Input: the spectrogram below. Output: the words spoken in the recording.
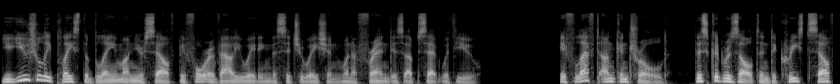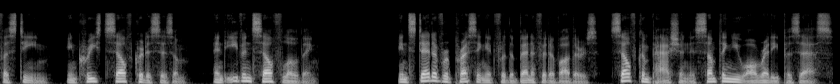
You usually place the blame on yourself before evaluating the situation when a friend is upset with you. If left uncontrolled, this could result in decreased self esteem, increased self criticism, and even self loathing. Instead of repressing it for the benefit of others, self compassion is something you already possess.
